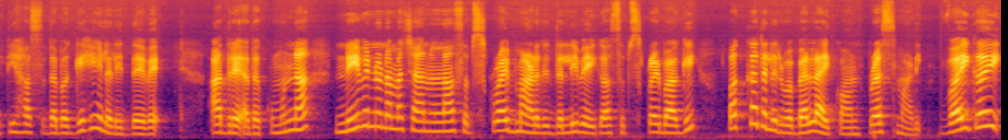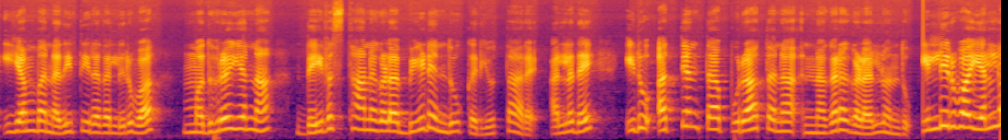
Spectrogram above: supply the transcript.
ಇತಿಹಾಸದ ಬಗ್ಗೆ ಹೇಳಲಿದ್ದೇವೆ. ಆದರೆ ಅದಕ್ಕೂ ಮುನ್ನ ನೀವಿನ್ನು ನಮ್ಮ ಚಾನಲ್ನ ಸಬ್ಸ್ಕ್ರೈಬ್ ಮಾಡದಿದ್ದಲ್ಲಿ ಬೇಗ ಸಬ್ಸ್ಕ್ರೈಬ್ ಆಗಿ ಪಕ್ಕದಲ್ಲಿರುವ ಬೆಲ್ ಐಕಾನ್ ಪ್ರೆಸ್ ಮಾಡಿ. ವೈಗೈ ಎಂಬ ನದಿ ತೀರದಲ್ಲಿರುವ ಮಧುರೈಯನ್ನ ದೇವಸ್ಥಾನಗಳ ಬೀಡೆಂದು ಕರೆಯುತ್ತಾರೆ. ಅಲ್ಲದೆ ಇದು ಅತ್ಯಂತ ಪುರಾತನ ನಗರಗಳಲ್ಲೊಂದು. ಇಲ್ಲಿರುವ ಎಲ್ಲ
